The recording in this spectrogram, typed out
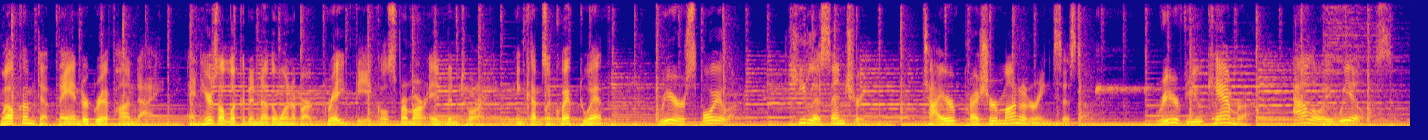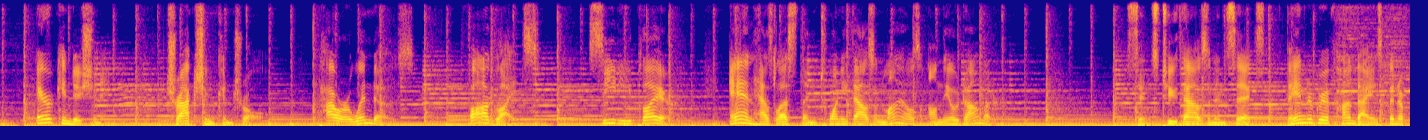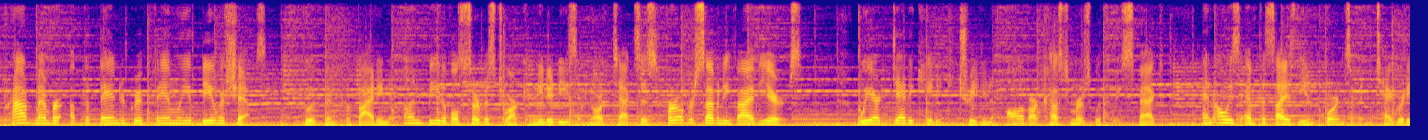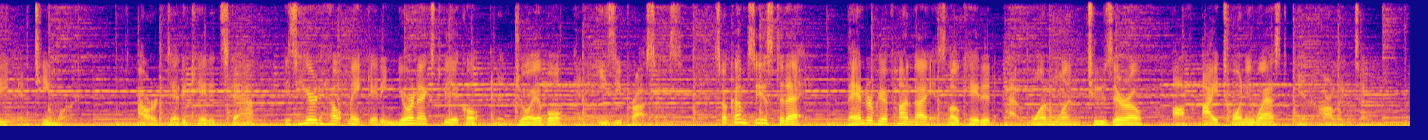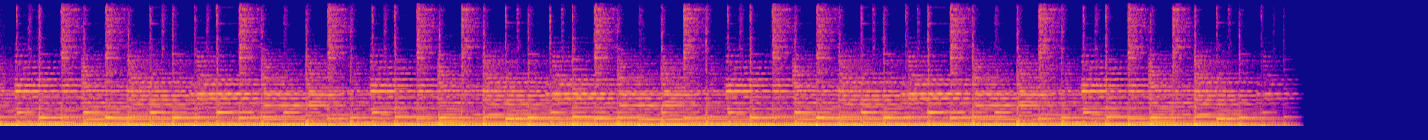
Welcome to Vandergriff Hyundai, and here's a look at another one of our great vehicles from our inventory and comes equipped with rear spoiler, keyless entry, tire pressure monitoring system, rear view camera, alloy wheels, air conditioning, traction control, power windows, fog lights, CD player, and has less than 20,000 miles on the odometer. Since 2006, Vandergriff Hyundai has been a proud member of the Vandergriff family of dealerships who have been providing unbeatable service to our communities in North Texas for over 75 years. We are dedicated to treating all of our customers with respect and always emphasize the importance of integrity and teamwork. Our dedicated staff is here to help make getting your next vehicle an enjoyable and easy process. So come see us today. Vandergriff Hyundai is located at 1120 off I 20 West in Arlington.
